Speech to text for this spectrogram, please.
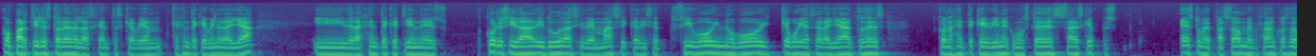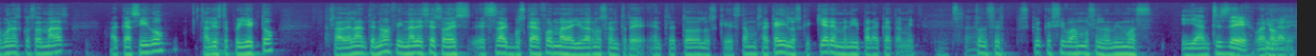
compartir la historia de las gentes que habían, que gente que viene de allá y de la gente que tiene curiosidad y dudas y demás y que dice, si voy, no voy, ¿qué voy a hacer allá? Entonces, con la gente que viene como ustedes, ¿sabes qué? Pues esto me pasó, me pasaron cosas buenas, cosas malas, acá sigo, salió este proyecto, pues adelante, ¿no? Al final es eso, es, es buscar forma de ayudarnos entre, entre todos los que estamos acá y los que quieren venir para acá también. Entonces, pues creo que sí vamos en los mismos... Y antes de, bueno, Pilares.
